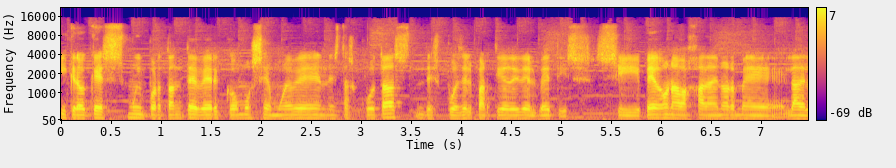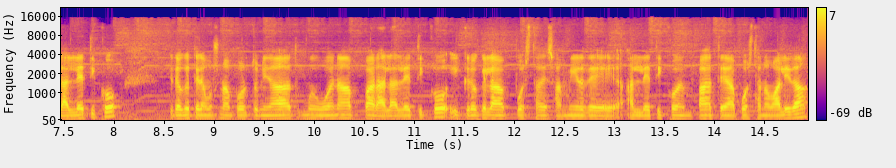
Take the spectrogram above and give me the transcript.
y creo que es muy importante ver cómo se mueven estas cuotas después del partido de hoy del Betis. Si pega una bajada enorme la del Atlético, creo que tenemos una oportunidad muy buena para el Atlético y creo que la apuesta de Samir de Atlético empate apuesta no válida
